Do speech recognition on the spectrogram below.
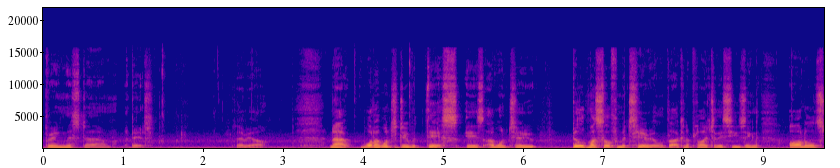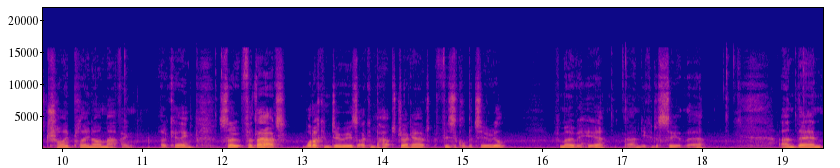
bring this down a bit. There we are. Now what I want to do with this is I want to build myself a material that I can apply to this using Arnold's triplanar mapping okay? So for that what I can do is I can perhaps drag out physical material from over here and you can just see it there and then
